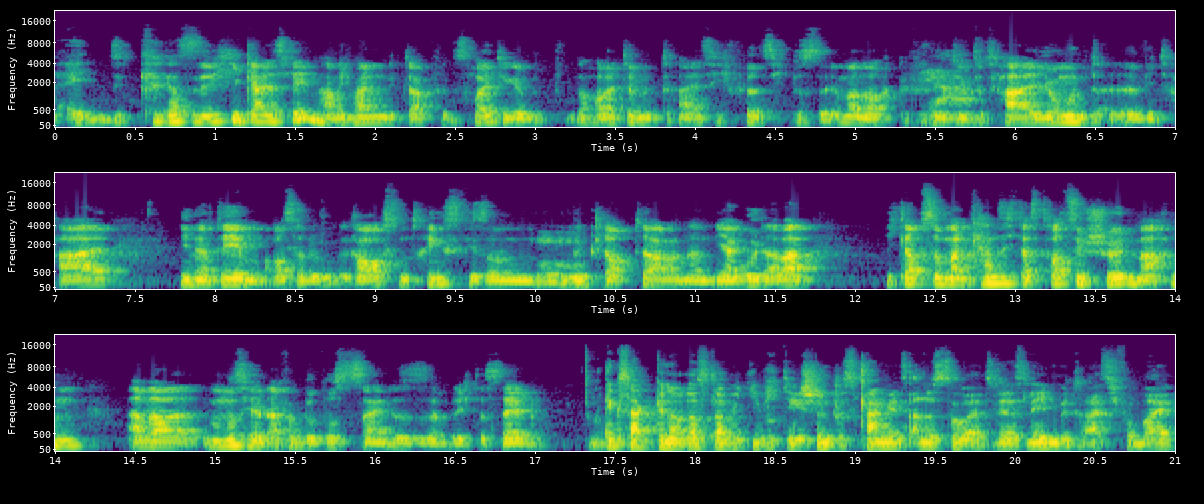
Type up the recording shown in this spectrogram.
ey, du kannst ein richtig geiles Leben haben. Ich meine, ich glaube, das heutige, heute mit 30, 40 bist du immer noch gefühlt Ja. total jung und äh, vital, je nachdem. Außer du rauchst und trinkst wie so ein Mhm. Bekloppter und dann, ja gut, aber ich glaube so, man kann sich das trotzdem schön machen, aber man muss sich halt einfach bewusst sein, es ist ja wirklich dasselbe. Exakt, genau, das ist, glaube ich, die wichtige Stimmt. Das klang jetzt alles so, als wäre das Leben mit 30 vorbei.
